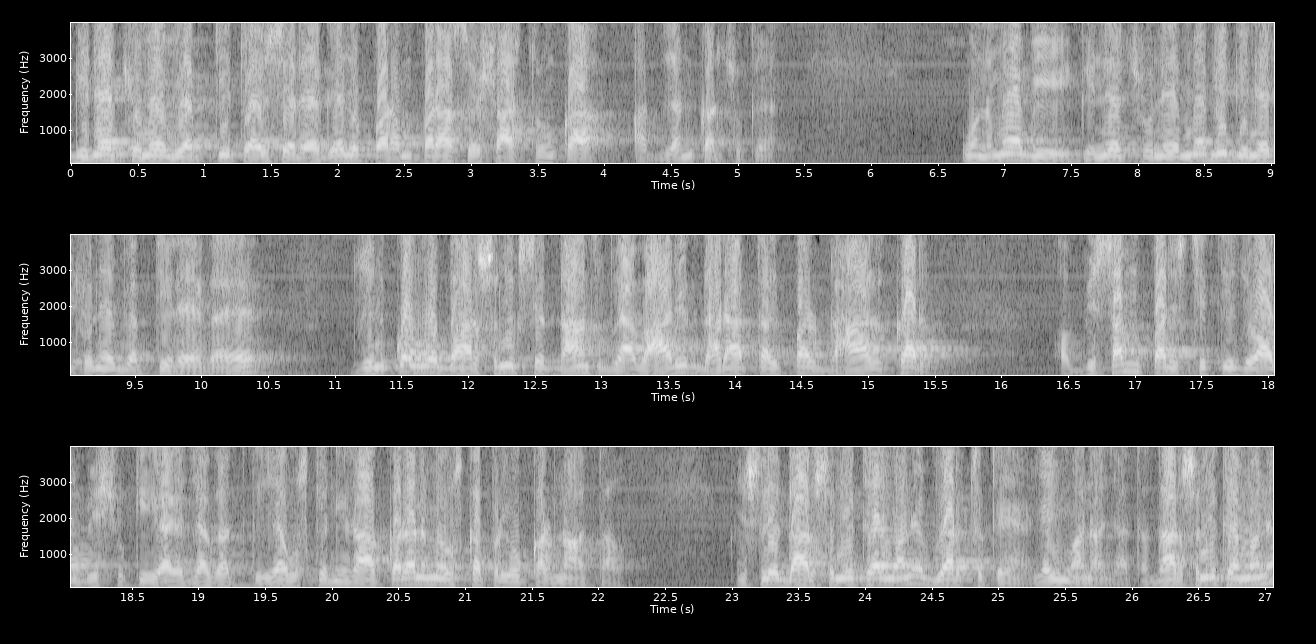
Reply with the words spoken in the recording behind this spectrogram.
गिने चुने व्यक्ति तो ऐसे रह गए जो परंपरा से शास्त्रों का अध्ययन कर चुके हैं। उनमें भी गिने चुने, में भी गिने चुने व्यक्ति रह गए, जिनको वो दार्शनिक सिद्धांत व्यावहारिक धरातल पर ढालकर और विषम परिस्थिति जो आज विश्व की है, जगत की है, उसके निराकरण में उसका प्रयोग करना आता हो। इसलिए दार्शनिक है माने व्यर्थ के हैं, यही माना जाता। दार्शनिक है माने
